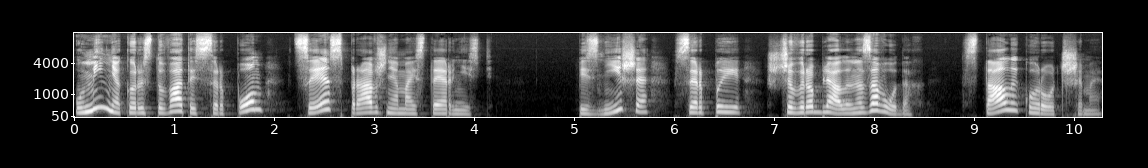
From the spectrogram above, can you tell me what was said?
Уміння користуватись серпом це справжня майстерність. Пізніше серпи, що виробляли на заводах, стали коротшими.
